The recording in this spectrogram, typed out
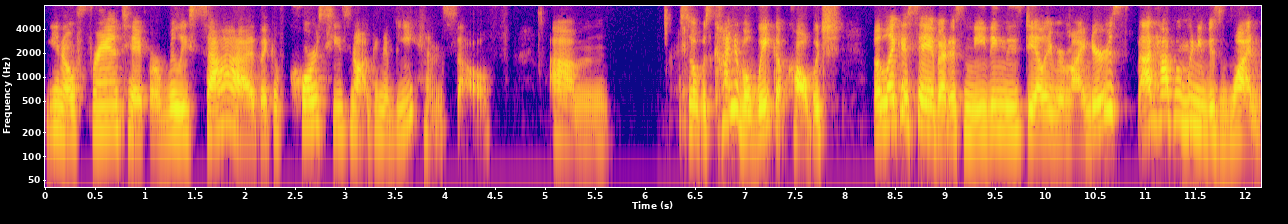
you know, frantic or really sad, like, of course, he's not going to be himself. Um, so it was kind of a wake up call, which, but like I say about us needing these daily reminders, that happened when he was one.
